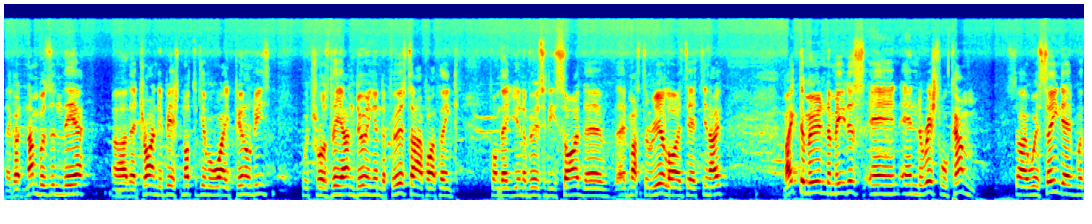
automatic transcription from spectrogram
They've got numbers in there. Uh, they're trying their best not to give away penalties, which was their undoing in the first half, I think, from that university side. They, they must have realised that, you know, make them earn the metres and, and the rest will come. So we're seeing that with,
